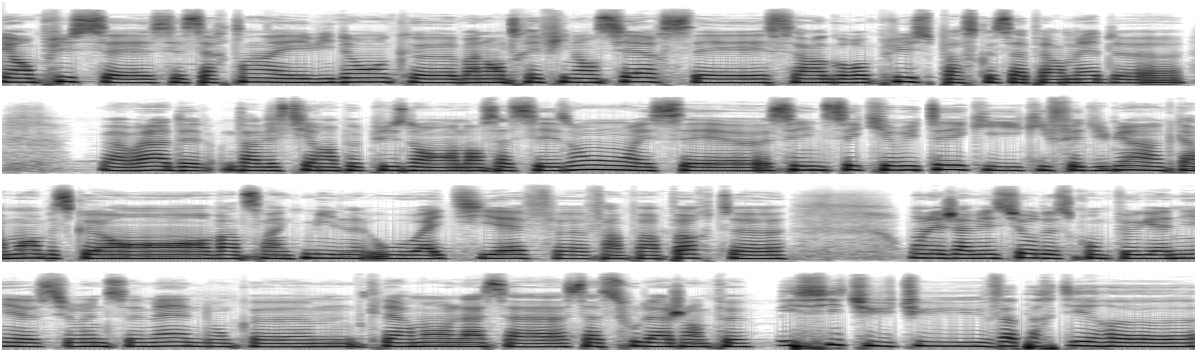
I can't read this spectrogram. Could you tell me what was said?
Et en plus, c'est certain et évident que ben, l'entrée financière, c'est un gros plus parce que ça permet de, bah voilà, d'investir un peu plus dans, sa saison. Et c'est euh, une sécurité qui, qui, fait du bien, clairement, parce qu'en 25 000 ou ITF, euh, enfin peu importe, euh, on n'est jamais sûr de ce qu'on peut gagner euh, sur une semaine. Donc euh, clairement, là, ça, ça, soulage un peu. Ici, tu, tu vas partir euh,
